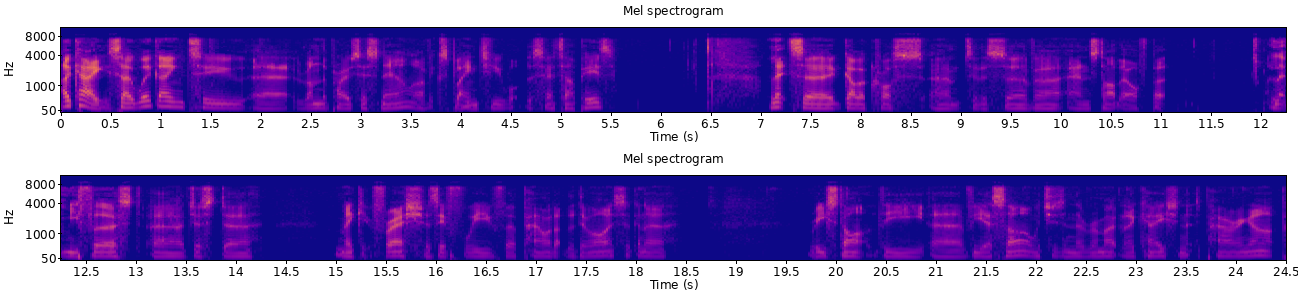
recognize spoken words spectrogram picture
Okay, so we're going to uh, run the process now. I've explained to you what the setup is. Let's uh, go across um, to the server and start that off, but let me first uh, just uh, make it fresh as if we've uh, powered up the device. We're going to restart the uh, VSR, which is in the remote location that's powering up.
